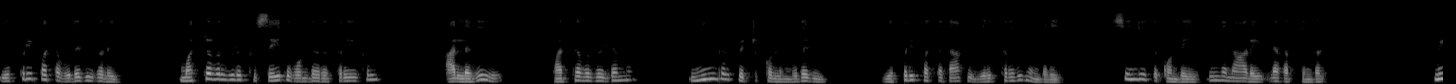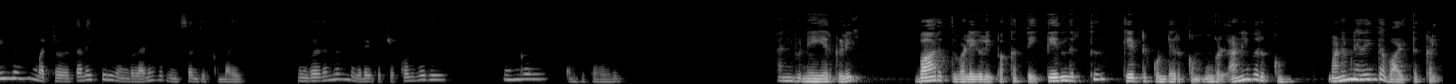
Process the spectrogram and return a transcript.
எப்படிப்பட்ட உதவிகளை மற்றவர்களுக்கு செய்து கொண்டிருக்கிறீர்கள்? அல்லது மற்றவர்களிடம் நீங்கள் பெற்றுக்கொள்ளும் உதவி எப்படிப்பட்டதாக இருக்கிறது என்பதை சிந்தித்து கொண்டே இந்த நாடை நகர்த்துங்கள். மீண்டும் மற்றொரு தலைப்பில் உங்கள் அனைவரையும் சந்திக்கும் வரை உங்களிடமிருந்து விடைபெற்றுக் கொள்வது உங்கள் அன்பு தோழி. அன்பு நேயர்களில் பாரத் வலையொலி பக்கத்தை தேர்ந்தெடுத்து கேட்டுக்கொண்டிருக்கும் உங்கள் அனைவருக்கும் மனம் நிறைந்த வாழ்த்துக்கள்.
